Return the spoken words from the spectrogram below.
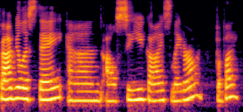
fabulous day and I'll see you guys later on. Bye-bye.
